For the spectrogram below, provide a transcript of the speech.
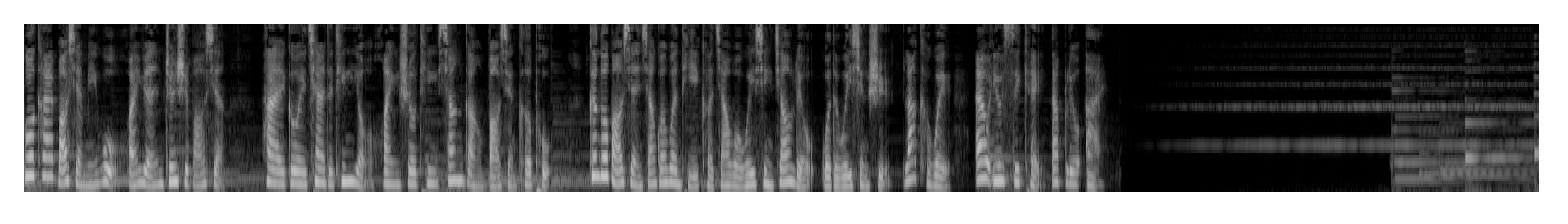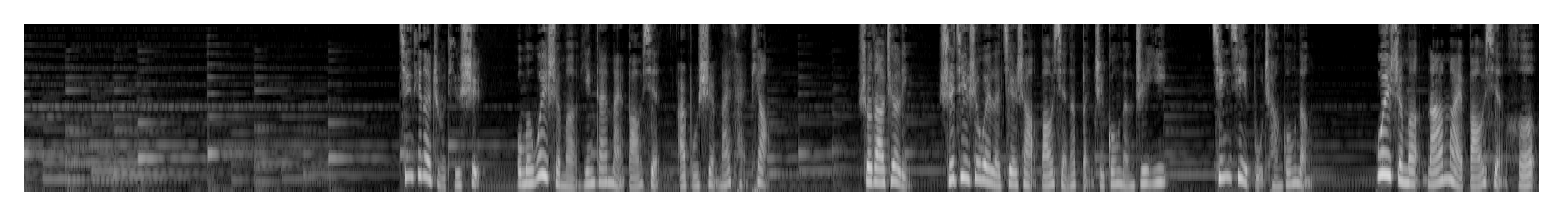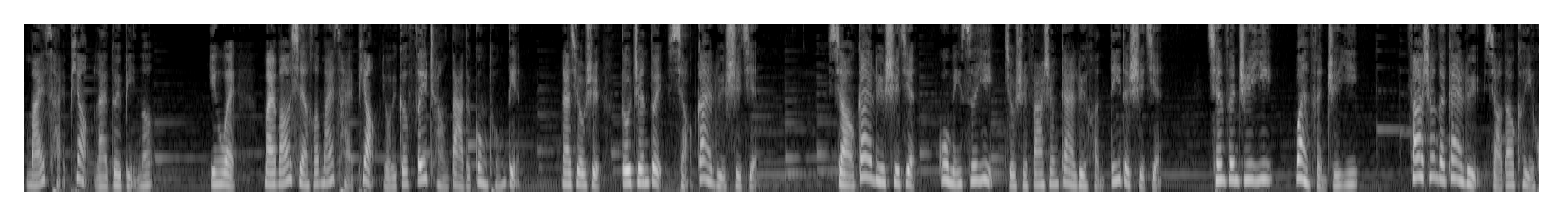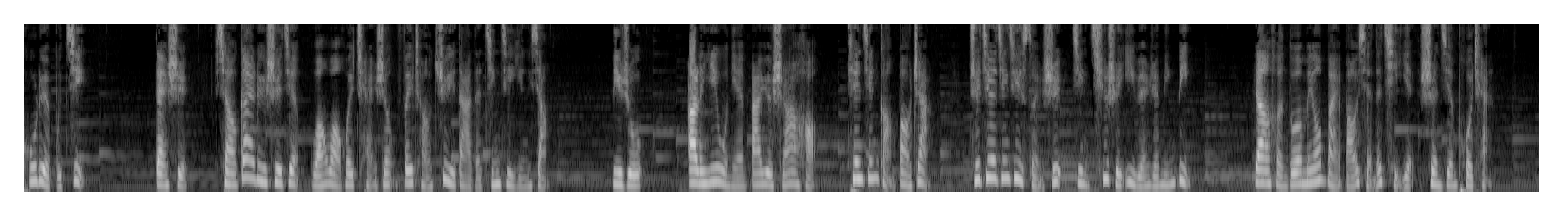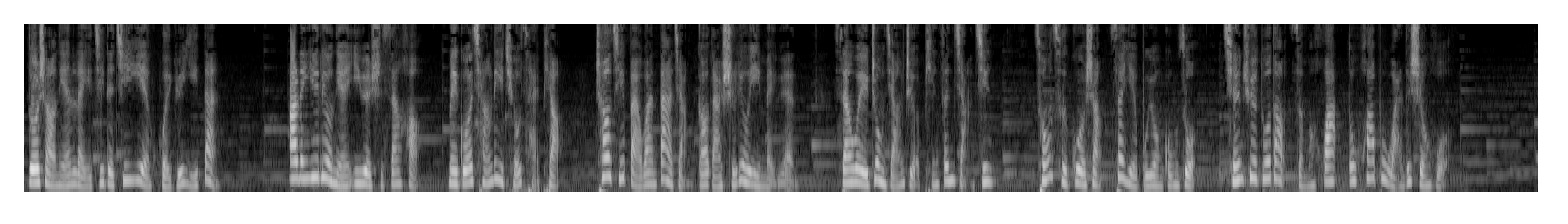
拨开保险迷雾，还原真实保险。嗨，各位亲爱的听友，欢迎收听香港保险科普。更多保险相关问题，可加我微信交流。我的微信是 Luckway L U C K W I。今天的主题是我们为什么应该买保险而不是买彩票？说到这里，实际是为了介绍保险的本质功能之一——经济补偿功能。为什么拿买保险和买彩票来对比呢？因为买保险和买彩票有一个非常大的共同点，那就是都针对小概率事件。小概率事件，顾名思义，就是发生概率很低的事件。千分之一、万分之一，发生的概率小到可以忽略不计。但是，小概率事件往往会产生非常巨大的经济影响。比如，二零一五年八月十二号，天津港爆炸，直接经济损失近七十亿元人民币，让很多没有买保险的企业瞬间破产，多少年累积的基业毁于一旦。二零一六年一月十三号，美国强力球彩票。超级百万大奖高达十六亿美元，三位中奖者平分奖金，从此过上再也不用工作，钱却多到怎么花都花不完的生活。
